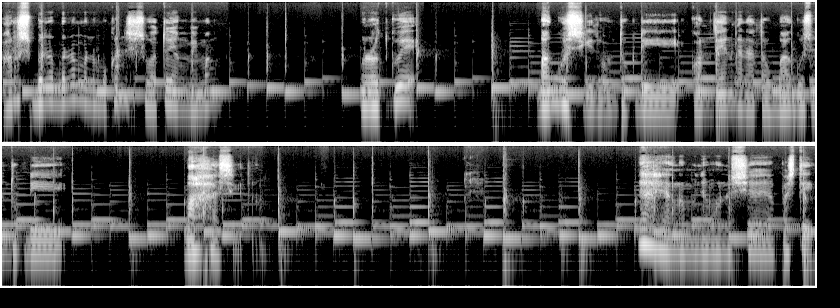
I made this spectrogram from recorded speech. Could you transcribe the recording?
harus benar-benar menemukan sesuatu yang memang menurut gue bagus gitu untuk dikontenkan atau bagus untuk dibahas gitu. Ya yang namanya manusia ya pasti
